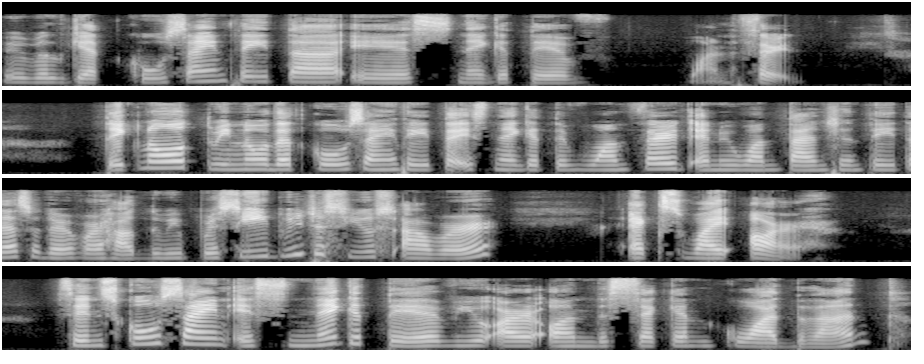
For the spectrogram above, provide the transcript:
We will get cosine theta is negative 1 third. Take note, we know that cosine theta is negative one-third and we want tangent theta. So therefore, how do we proceed? We just use our xyr. Since cosine is negative, you are on the second quadrant.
